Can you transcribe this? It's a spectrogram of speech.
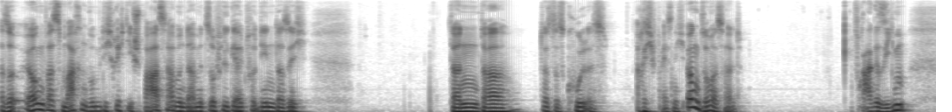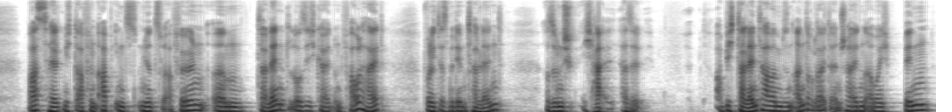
also irgendwas machen, womit ich richtig Spaß habe und damit so viel Geld verdienen, dass ich dann da, dass das cool ist. Ach, ich weiß nicht, irgend sowas halt. Frage 7. Was hält mich davon ab, ihn mir zu erfüllen? Ähm, Talentlosigkeit und Faulheit. Obwohl ich das mit dem Talent, also ich, also ob ich Talent habe, müssen andere Leute entscheiden, aber ich bin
